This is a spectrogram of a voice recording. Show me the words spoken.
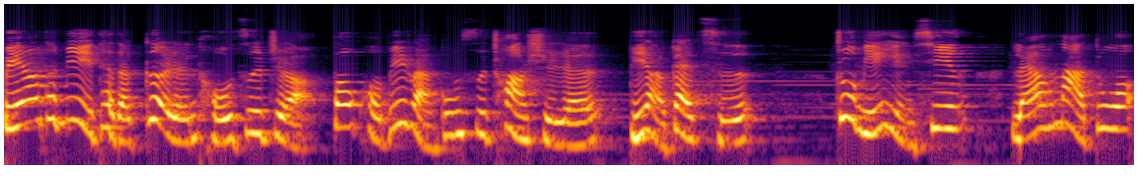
，Beyond Meat 的个人投资者包括微软公司创始人比尔盖茨、著名影星莱昂纳多·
